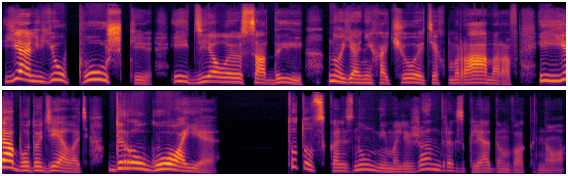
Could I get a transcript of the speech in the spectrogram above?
Я лью пушки и делаю сады, но я не хочу этих мраморов, и я буду делать другое. Тут он скользнул мимо Лежандра взглядом в окно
